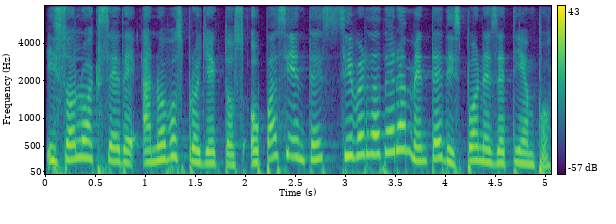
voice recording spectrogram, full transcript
y solo accede a nuevos proyectos o pacientes si verdaderamente dispones de tiempo.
